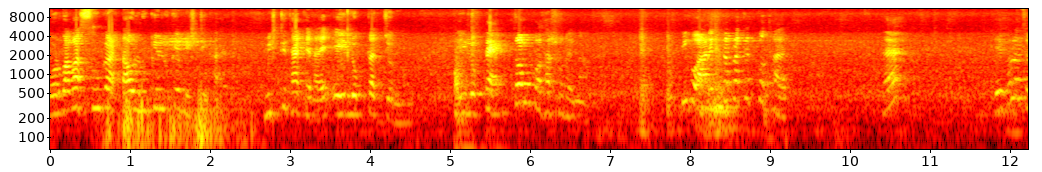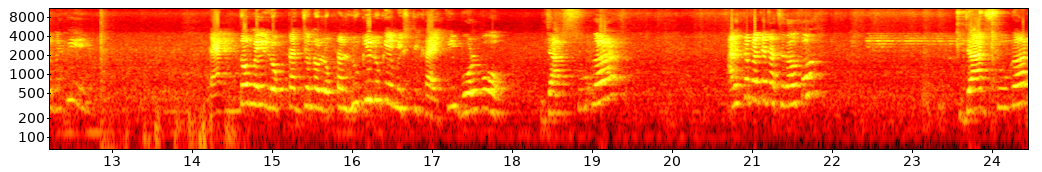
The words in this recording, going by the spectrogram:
ওর বাবা সুগার, তাও লুকিয়ে লুকিয়ে মিষ্টি খায় মিষ্টি থাকে না এই লোকটার জন্য। এই লোকটা একদম কথা শোনে না। কি গো, আরেকটা প্যাকেট কোথায়? হ্যাঁ? নাকি? একদম এই লোকটার জন্য, লোকটা লুকিয়ে লুকিয়ে মিষ্টি খায়। কি বলব? যার সুগার আরেকটা প্যাকেট আছে, দাও তো। যার সুগার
